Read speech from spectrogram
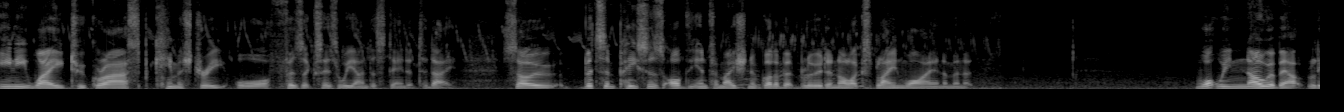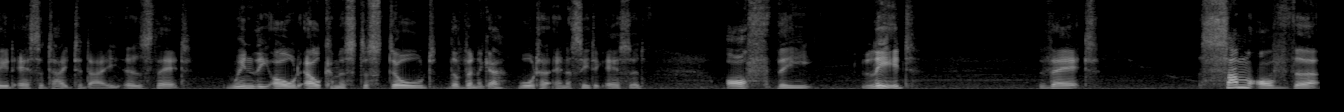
any way to grasp chemistry or physics as we understand it today. So bits and pieces of the information have got a bit blurred, and I'll explain why in a minute what we know about lead acetate today is that when the old alchemists distilled the vinegar, water and acetic acid, off the lead, that some of the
